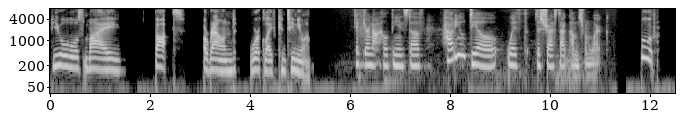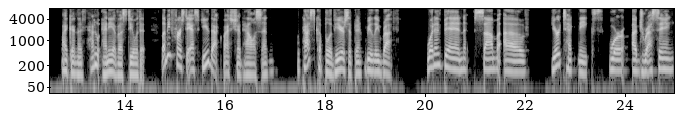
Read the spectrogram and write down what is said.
fuels my thoughts around work life continuum. If you're not healthy and stuff, how do you deal with the stress that comes from work? Ooh, my goodness, how do any of us deal with it? Let me first ask you that question, Allyson. The past couple of years have been really rough. What have been some of your techniques for addressing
